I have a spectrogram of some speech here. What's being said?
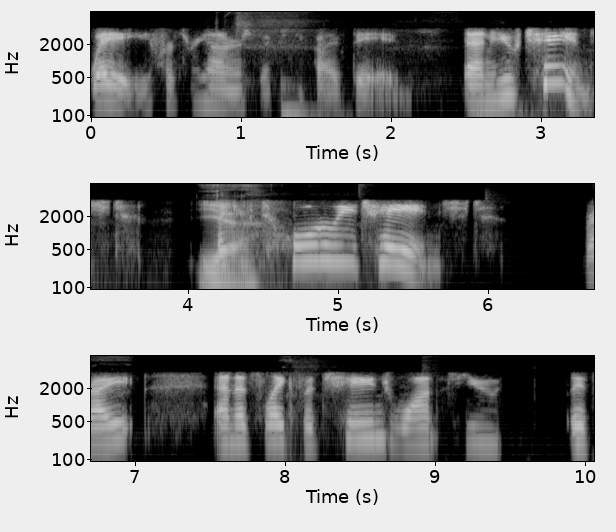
way for 365 days. And you've changed. Like yeah, you've totally changed right? And it's like the change wants you it's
